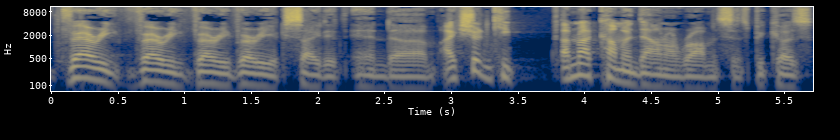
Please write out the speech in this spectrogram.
very, very, very, very excited. And um, I shouldn't keep, I'm not coming down on Robinsons because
